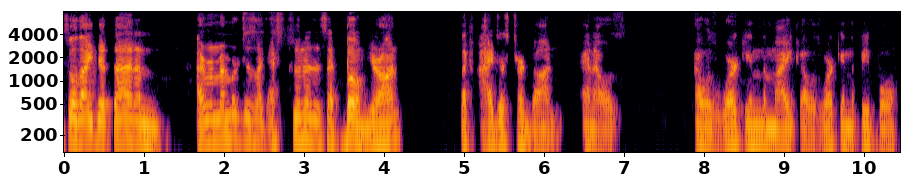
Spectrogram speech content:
So I did that, and I remember just like as soon as it said "boom," you're on, like I just turned on, and I was, I was working the mic, I was working the people,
